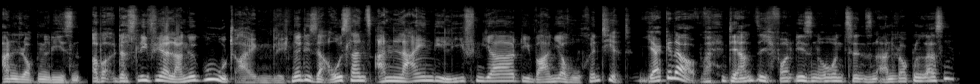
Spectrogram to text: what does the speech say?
anlocken ließen. Aber das lief ja lange gut eigentlich, ne? Diese Auslandsanleihen, die liefen ja, die waren ja hochrentiert. Ja, genau. Die haben sich von diesen hohen Zinsen anlocken lassen,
